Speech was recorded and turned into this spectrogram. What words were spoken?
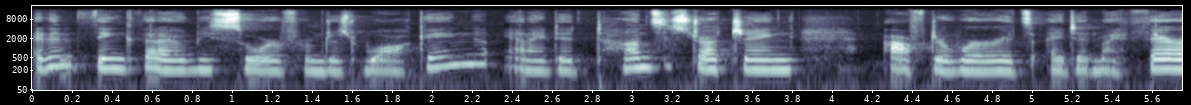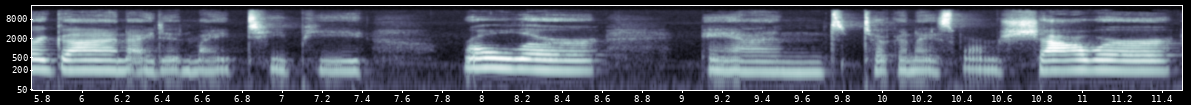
I didn't think that I would be sore from just walking, and I did tons of stretching afterwards. I did my Theragun, I did my TP roller, and took a nice warm shower.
